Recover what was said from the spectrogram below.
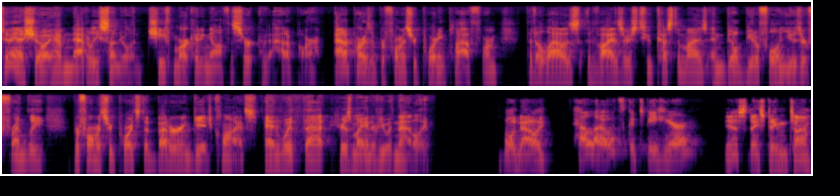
Today on the show, I have Natalie Sunderland, Chief Marketing Officer of Addepar. Addepar is a performance reporting platform that allows advisors to customize and build beautiful and user friendly performance reports to better engage clients. And with that, here's my interview with Natalie. Hello, Natalie. Hello, it's good to be here. Yes, thanks for taking the time.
